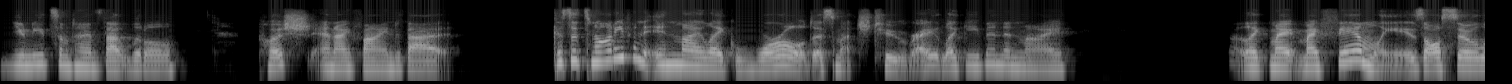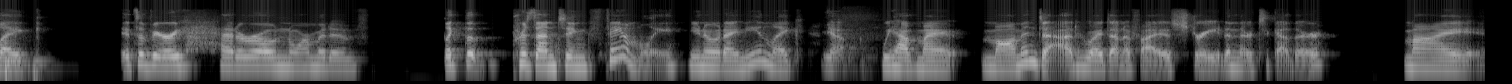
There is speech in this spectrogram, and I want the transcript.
you need sometimes that little push, and I find that because it's not even in my like world as much too right? Like even in my like my my family is also like it's a very heteronormative like the presenting family you know what i mean? Like yeah. we have my mom and dad who identify as straight and they're together. My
